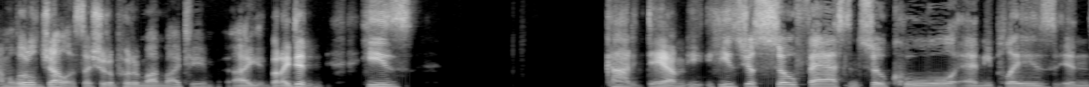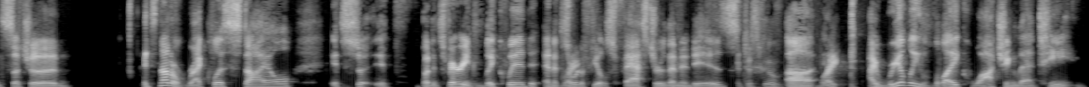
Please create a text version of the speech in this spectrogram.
I'm a little jealous. I should have put him on my team. I, but I didn't. He's, God damn, he he's just so fast and so cool, and he plays in such a. It's not a reckless style. It's it, but it's very liquid, and it sort of feels faster than it is. It just feels Uh, right. I really like watching that team.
